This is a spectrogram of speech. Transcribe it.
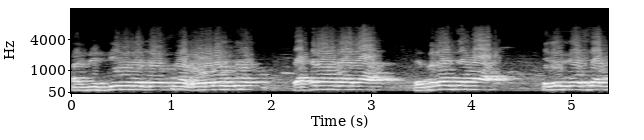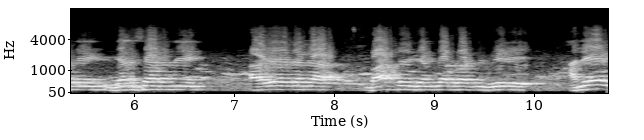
మరి మీ టీవీలో చూస్తున్న రోజు ఎక్కడో లేదా విపరీతంగా తెలుగుదేశాన్ని జనసేనని అదేవిధంగా భారతీయ జనతా పార్టీని వీడి అనేక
